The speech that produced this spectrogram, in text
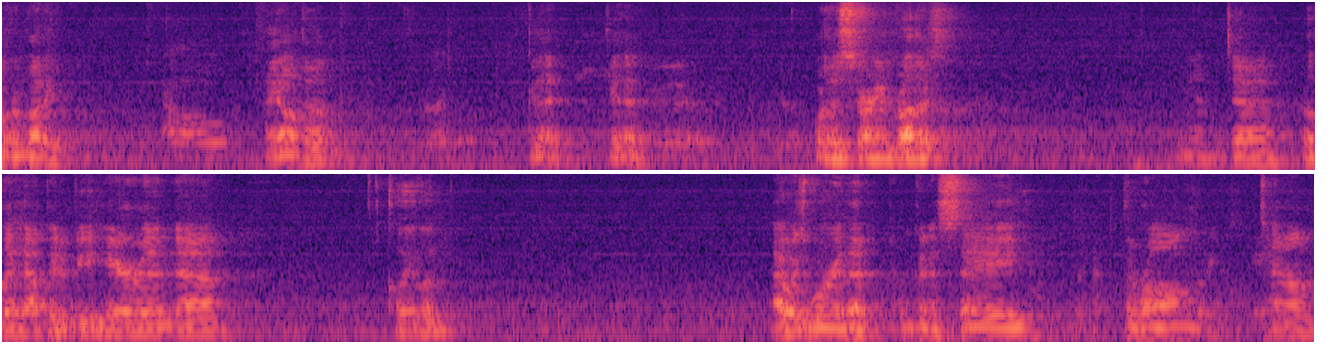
everybody. Hello. How y'all doing? Good. Good, good. Good. We're the Cerny Brothers. And uh, really happy to be here in uh, Cleveland. I always worry that I'm going to say the wrong town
